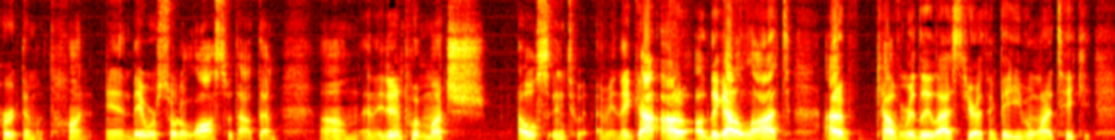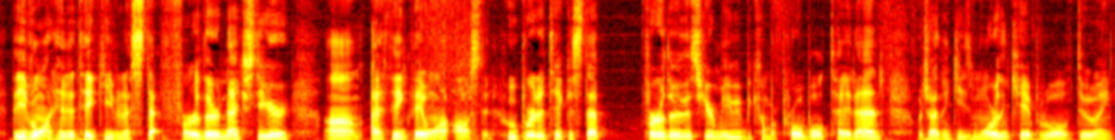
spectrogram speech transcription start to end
hurt them a ton, and they were sort of lost without them. Um, and they didn't put much else into it. I mean, they got out, uh, they got a lot out of Calvin Ridley last year. I think they even want to take they even want him to take even a step further next year. Um, I think they want Austin Hooper to take a step further this year, maybe become a Pro Bowl tight end, which I think he's more than capable of doing.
